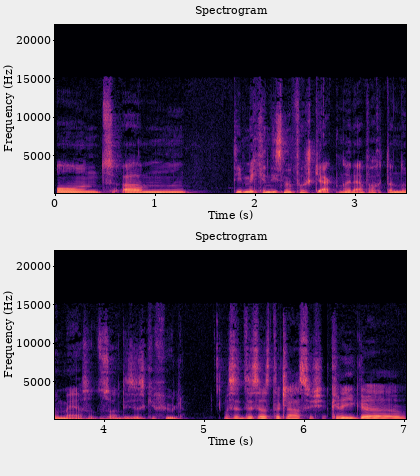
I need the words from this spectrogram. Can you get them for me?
Und ähm, die Mechanismen verstärken halt einfach dann nur mehr sozusagen dieses Gefühl. Also das heißt der klassische Krieger,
